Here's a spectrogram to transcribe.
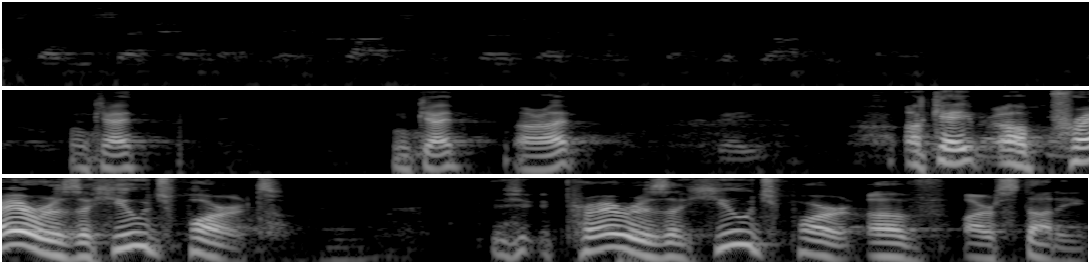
the study section and, and cross compare so I can understand what the author is saying. So Okay. Okay. All right. Great. Okay. Uh, prayer is a huge part. Prayer is a huge part of our study.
